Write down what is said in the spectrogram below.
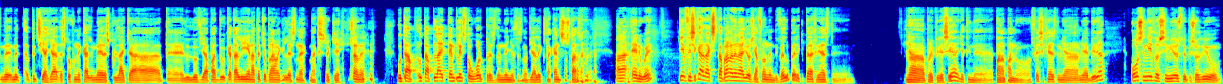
με, με, με τις γιαγιάδες που έχουν καλημέρες, πουλάκια, ε, λουλούδια παντού καταλήγει ένα τέτοιο πράγμα και λες ναι, εντάξει, ok. Okay. ούτε, ούτε apply template στο WordPress δεν ένιωθες να διαλέξεις να κάνεις σωστά. Αλλά anyway. Και φυσικά εντάξει, τα πράγματα είναι αλλιώς για front-end developer. Εκεί πέρα χρειάζεται μια προϋπηρεσία γιατί είναι πάνω θέση, χρειάζεται μια, μια εμπειρία. Ω συνήθως σημειώσει του επεισοδίου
